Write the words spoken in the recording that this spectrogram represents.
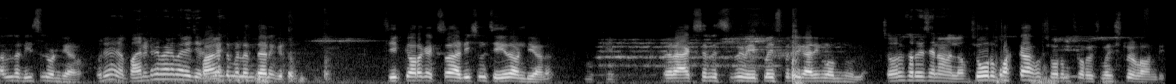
നല്ല ഡീസൽ വണ്ടിയാണ്. ഒരു പതിനെട്ടിന് മേലെ മൈലേജ് പതിനെട്ട് മേലെ എന്തായാലും കിട്ടും. സീറ്റ് കവറൊക്കെ എക്സ്ട്രാ അഡീഷണൽ ചെയ്ത വണ്ടിയാണ്. വേറെ ആക്സിഡന്റ് ഹിസ്റ്ററി റീപ്ലേസ്മെന്റ് കാര്യങ്ങളൊന്നുമില്ല. ഷോറൂം സർവീസ് തന്നെയാണല്ലോ? ഷോറൂം പക്ക ഷോറൂം സർവീസ് ഹിസ്റ്ററി ഉള്ള വണ്ടി.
